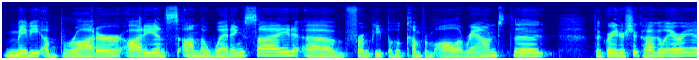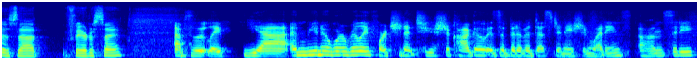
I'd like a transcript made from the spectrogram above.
maybe a broader audience on the wedding side uh, from people who come from all around the the greater Chicago area. Is that fair to say? Absolutely. Yeah. And, you know, we're really fortunate too. Chicago is a bit of a destination wedding um, city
